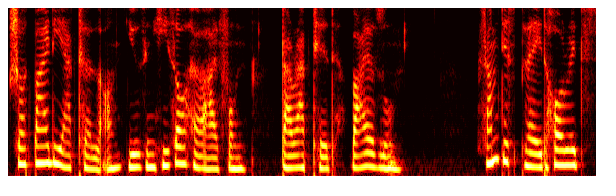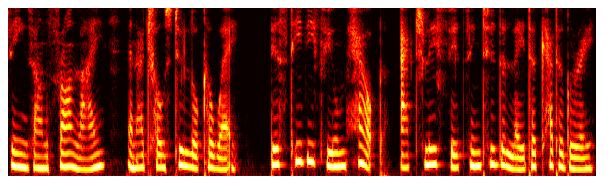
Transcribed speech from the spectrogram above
shot by the actor alone using his or her iPhone, directed via Zoom. Some displayed horrid scenes on the front line, and I chose to look away. This TV film Help actually fits into the later category.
